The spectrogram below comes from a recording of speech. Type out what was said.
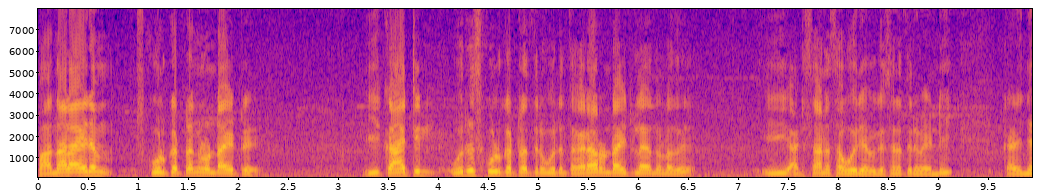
പതിനാലായിരം സ്കൂൾ കെട്ടിടങ്ങളുണ്ടായിട്ട് ഈ കാറ്റിൽ ഒരു സ്കൂൾ കെട്ടിടത്തിന് പോലും തകരാറുണ്ടായിട്ടില്ല എന്നുള്ളത് ഈ അടിസ്ഥാന സൗകര്യ വികസനത്തിന് വേണ്ടി കഴിഞ്ഞ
